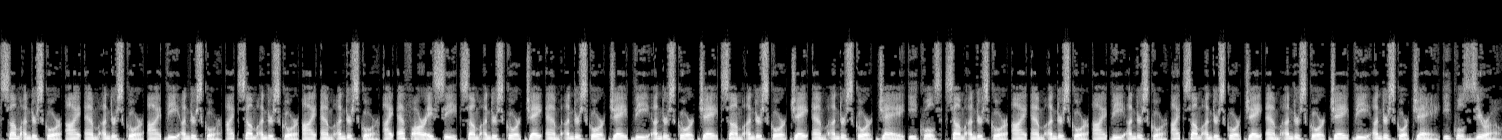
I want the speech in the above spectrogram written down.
sum underscore i m underscore i v underscore i sum underscore i m underscore i frac sum underscore j m underscore j v underscore j sum underscore j m underscore j equals sum underscore i m underscore i I V underscore I sum underscore J M underscore J V underscore J equals zero.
